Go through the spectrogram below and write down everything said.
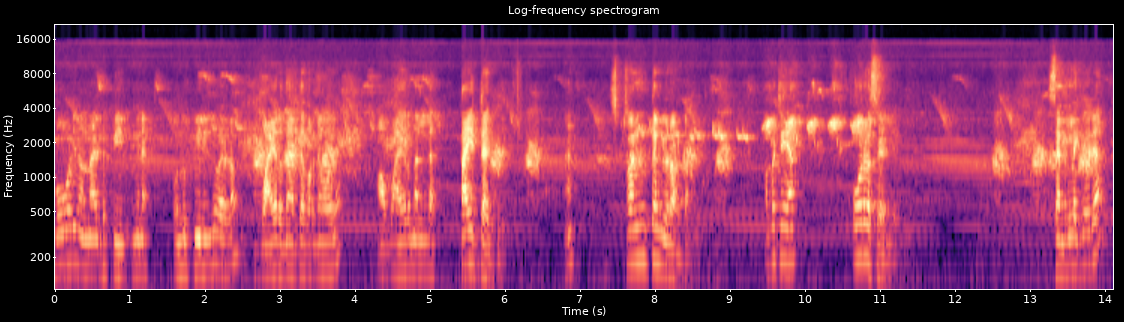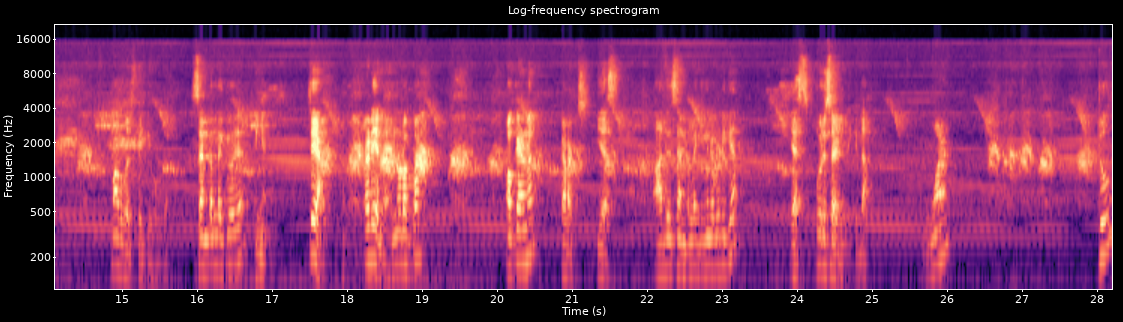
ബോഡി നന്നായിട്ട് പി ഇങ്ങനെ ഒന്ന് പിരിഞ്ഞു വരണം. വയറ് നേരത്തെ പറഞ്ഞ പോലെ ആ വയറ് നല്ല ടൈറ്റാക്കി പിടിക്കും സ്ട്രെങ്തൻ യുവർ അബ്ഡമൻ അപ്പോൾ ചെയ്യാം. ഓരോ സൈഡിലേക്ക് സെന്ററിലേക്ക് വരിക. മറുവശത്തേക്ക് പോവുക. സെന്ററിലേക്ക് വരിക. ഇങ്ങനെ. ചെയ്യാം. റെഡിയല്ലേ എന്നോടൊപ്പം. ഓക്കെ ആണ്? കറക്റ്റ് യെസ് ആദ്യം സെന്ററിലേക്ക് ഇങ്ങനെ പിടിക്കുക. യെസ് ഒരു സൈഡിലേക്ക് ഇതാ. One two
